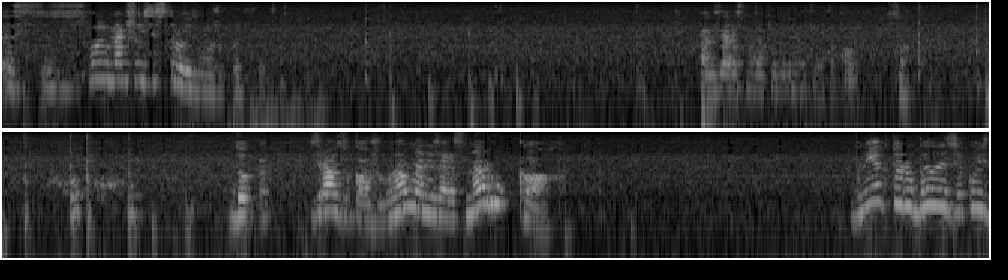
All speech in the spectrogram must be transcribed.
е, з, своєю меншою сестрою зможу пройти. Так, зараз треба повернути отако. Все. Хоп, хоп. До... е, Зразу кажу, вона в мене зараз на руках. Вони як то робили з якоюсь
